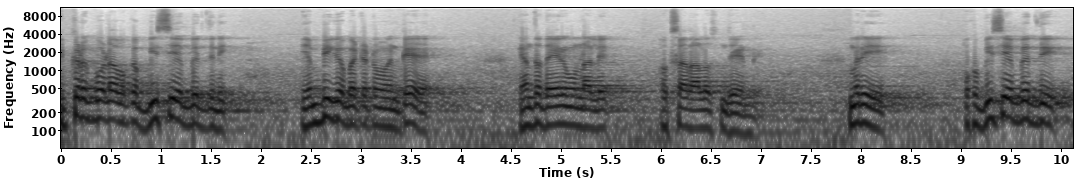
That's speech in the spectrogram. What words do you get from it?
ఇక్కడ కూడా ఒక బీసీ అభ్యర్థిని ఎంపీగా పెట్టడం అంటే ఎంత ధైర్యం ఉండాలి? ఒకసారి ఆలోచన చేయండి. మరి ఒక బీసీ అభ్యర్థి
